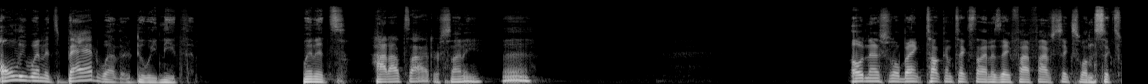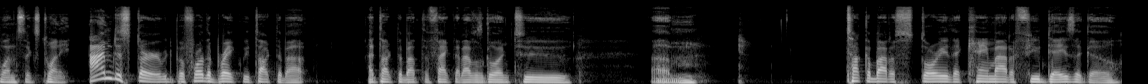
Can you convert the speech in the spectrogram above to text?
Only when it's bad weather do we need them. When it's hot outside or sunny, eh. Old National Bank talking text line is 855 616 I'm disturbed. Before the break, we talked about, I talked about the fact that I was going to um, talk about a story that came out a few days ago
